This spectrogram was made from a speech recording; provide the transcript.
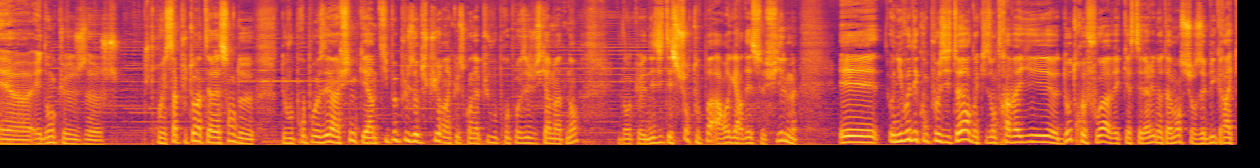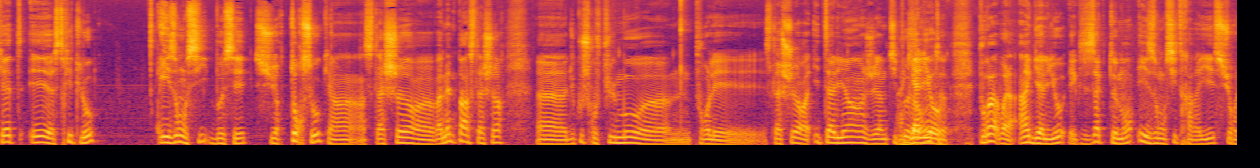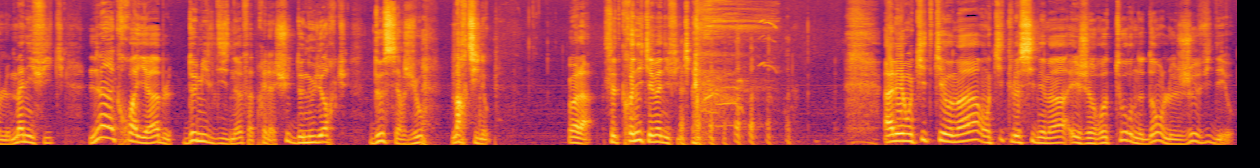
Et, euh, et donc euh, je, je- je trouvais ça plutôt intéressant de, de vous proposer un film qui est un petit peu plus obscur hein, que ce qu'on a pu vous proposer jusqu'à maintenant. Donc euh, n'hésitez surtout pas à regarder ce film. Et au niveau des compositeurs, donc ils ont travaillé euh, d'autres fois avec Castellari, notamment sur The Big Racket et euh, Street Law. Et ils ont aussi bossé sur Torso, qui est un, un slasher, euh, bah, même pas un slasher, euh, du coup je trouve plus le mot euh, pour les slashers italiens, j'ai un petit Un peu la Galio. honte. Pour un, voilà, un Galio, exactement. Et ils ont aussi travaillé sur le magnifique, l'incroyable 2019, après la chute de New York, de Sergio Martino. Voilà, cette chronique est magnifique. Allez, on quitte Keoma, on quitte le cinéma et je retourne dans le jeu vidéo.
